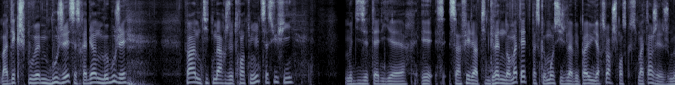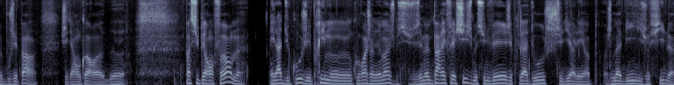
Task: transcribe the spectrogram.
bah, dès que je pouvais me bouger, ce serait bien de me bouger. Enfin, une petite marche de 30 minutes, ça suffit, me disait-elle hier. Et ça a fait la petite graine dans ma tête, parce que moi, si je ne l'avais pas eu hier soir, je pense que ce matin, je ne me bougeais pas. Hein. J'étais encore euh, pas super en forme. Et là, du coup, j'ai pris mon courage à deux mains, je n'ai même pas réfléchi, je me suis levé, j'ai pris la douche, j'ai dit, allez hop, je m'habille, je file.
